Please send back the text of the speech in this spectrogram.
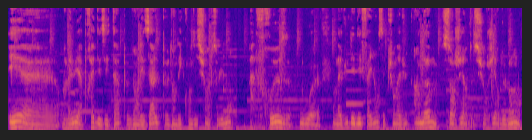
Et euh, on a eu après des étapes dans les Alpes dans des conditions absolument affreuses où euh, on a vu des défaillances et puis on a vu un homme surgir de, l'ombre,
